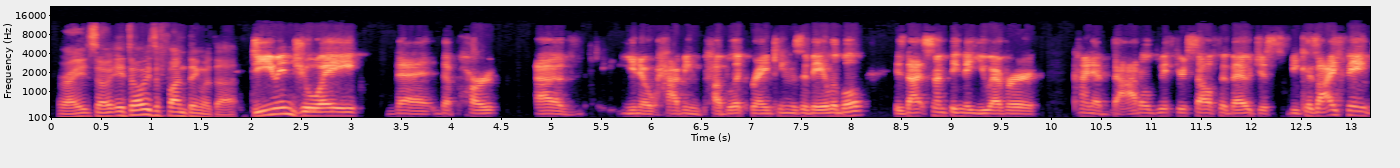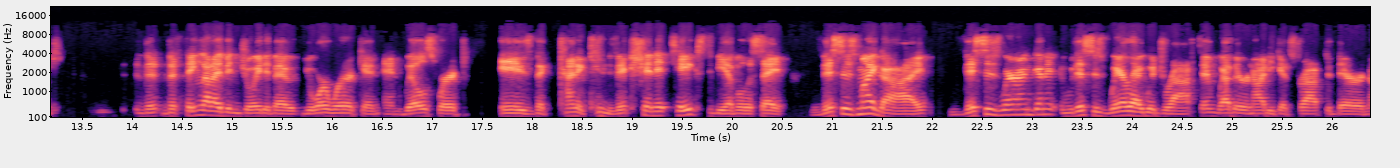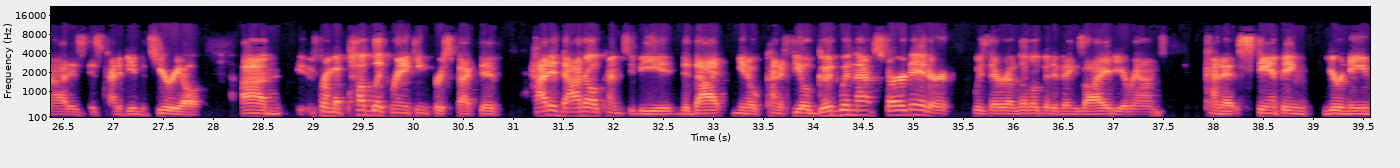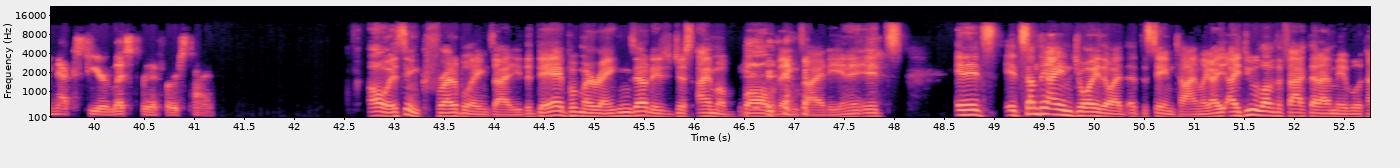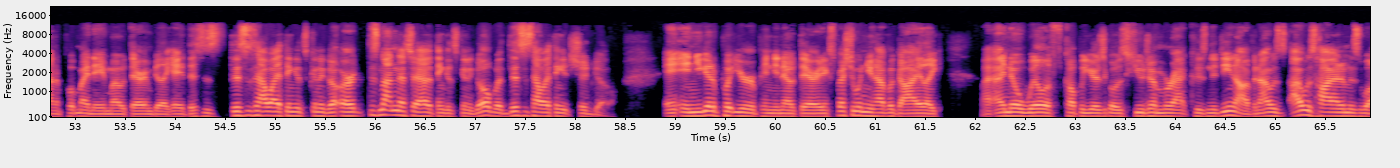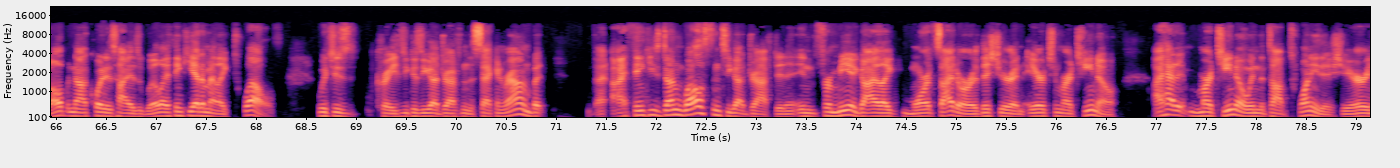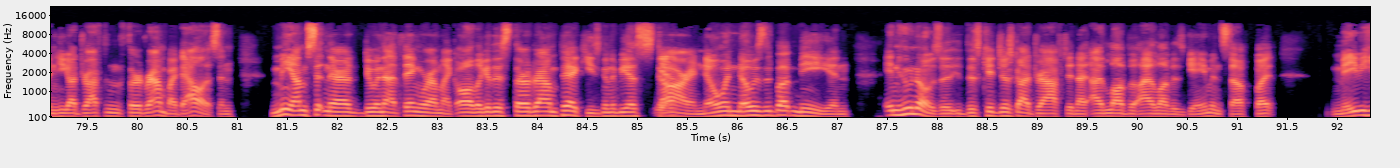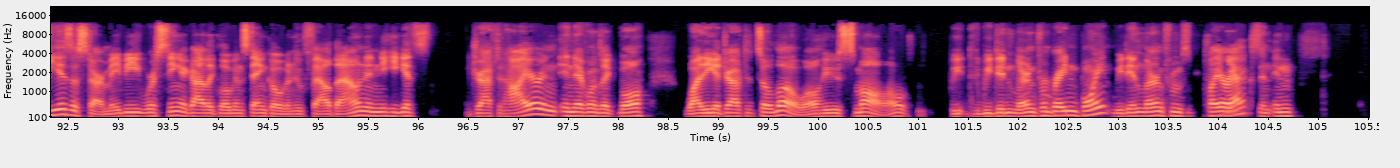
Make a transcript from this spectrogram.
Right. So it's always a fun thing with that. Do you enjoy the the part of you know having public rankings available? Is that something that you ever kind of battled with yourself about? Just because I think the the thing that I've enjoyed about your work and, and Will's work is the kind of conviction it takes to be able to say, this is my guy. This is where I'm gonna. This is where I would draft him. Whether or not he gets drafted there or not is is kind of immaterial. Um, from a public ranking perspective, how did that all come to be? Did that you know kind of feel good when that started, or was there a little bit of anxiety around kind of stamping your name next to your list for the first time? Oh, it's incredible anxiety. The day I put my rankings out is just I'm a ball of anxiety, and it's and it's it's something I enjoy though at, at, the same time. Like I, I do love the fact that I'm able to kind of put my name out there and be like, hey, this is this is how I think it's gonna go, or this is not necessarily how I think it's gonna go, but this is how I think it should go. And, and you got to put your opinion out there, and especially when you have a guy like I, I know Will a couple years ago was huge on Marat Khusnutdinov, and I was I was high on him as well, but not quite as high as Will. I think he had him at like 12, which is crazy because he got drafted in the second round. But I- think he's done well since he got drafted. And for me, a guy like Moritz Seider or this year an Ayrton Martino, I had Martino in the top 20 this year, and he got drafted in the third round by Dallas. And me, I'm sitting there doing that thing where I'm like, oh, look at this third round pick. He's going to be a star, and no one knows it but me. And and who knows? Uh, This kid just got drafted. I, I love I love his game and stuff, but maybe he is a star. Maybe we're seeing a guy like Logan Stankoven who fell down and he gets drafted higher, and, and everyone's like, well, why did he get drafted so low? Well, he was small. Oh, we we didn't learn from Brayden Point. We didn't learn from player Yeah. X, and, and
